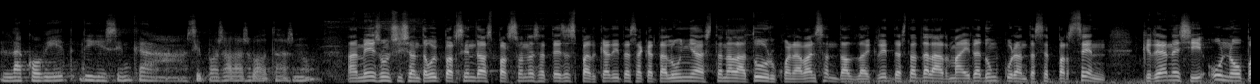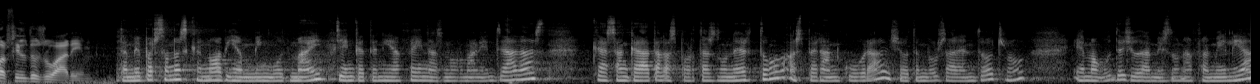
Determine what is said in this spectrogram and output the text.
la Covid, diguéssim, que s'hi posa les botes. No? A més, un 68% de les persones ateses per Càritas a Catalunya estan a l'atur, quan abans del decret d'estat d'alarma era d'un 47%, creant així un nou perfil d'usuari. També persones que no havien vingut mai, gent que tenia feines normalitzades, que s'han quedat a les portes d'un ERTO esperant cobrar, això també ho sabem tots, no? Hem hagut d'ajudar més d'una família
